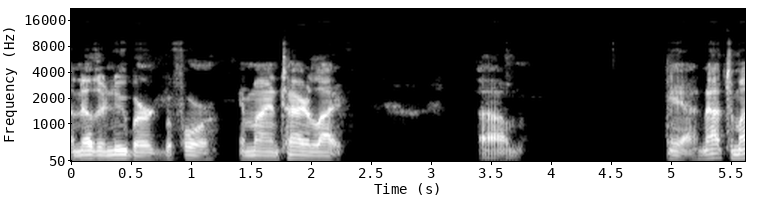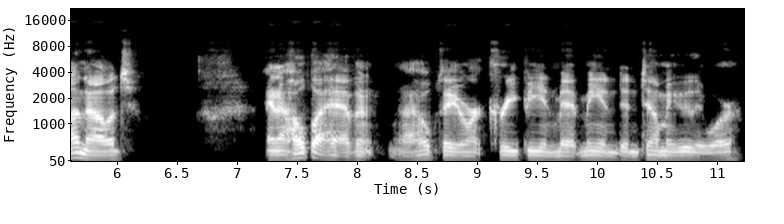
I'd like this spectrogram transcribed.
another Newberg before in my entire life. Um, yeah, not to my knowledge. And I hope I haven't. I hope they weren't creepy and met me and didn't tell me who they were.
